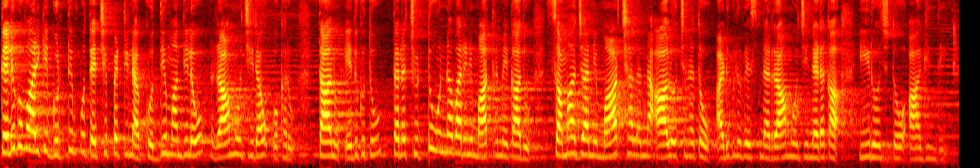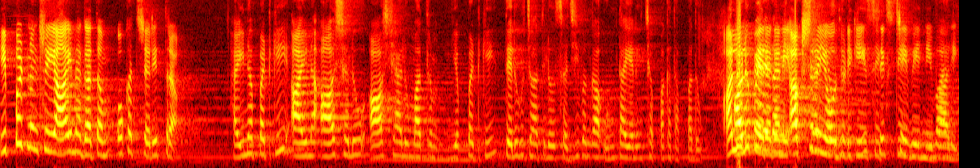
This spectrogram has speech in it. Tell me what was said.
తెలుగు వారికి గుర్తింపు తెచ్చిపెట్టిన కొద్ది మందిలో రామోజీరావు ఒకరు. తాను ఎదుగుతూ తన చుట్టూ ఉన్న వారిని మాత్రమే కాదు సమాజాన్ని మార్చాలన్న ఆలోచనతో అడుగులు వేసిన రామోజీ నడక ఈ రోజుతో ఆగింది. ఇప్పటి నుంచి ఆయన గతం ఒక చరిత్ర. అయినప్పటికీ ఆయన ఆశలు ఆశయాలు మాత్రం ఎప్పటికీ తెలుగు జాతిలో సజీవంగా ఉంటాయని చెప్పక తప్పదు. అలుపెరగని అక్షర యోధుడికి సిక్స్ టీవీ నివాళి.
